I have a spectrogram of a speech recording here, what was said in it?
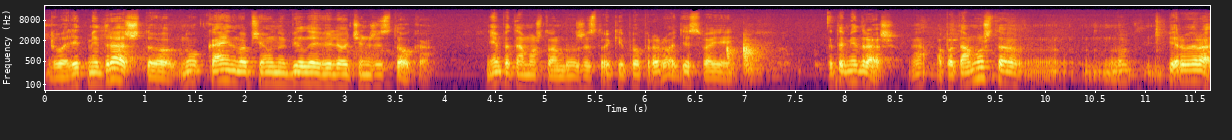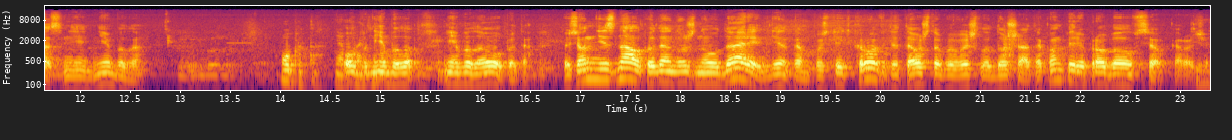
Говорит Мидраш, что ну, Каин вообще он убил Эвеля очень жестоко. Не потому, что он был жестокий по природе своей, это мидраж, да? а потому что ну, первый раз не, не было опыта. Оп, не, было, не было опыта. То есть он не знал, куда нужно ударить, где там пустить кровь для того, чтобы вышла душа. Так он перепробовал все, короче.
